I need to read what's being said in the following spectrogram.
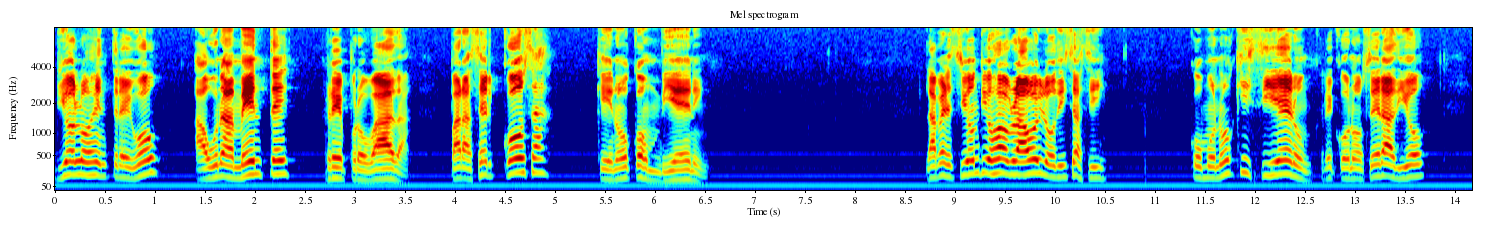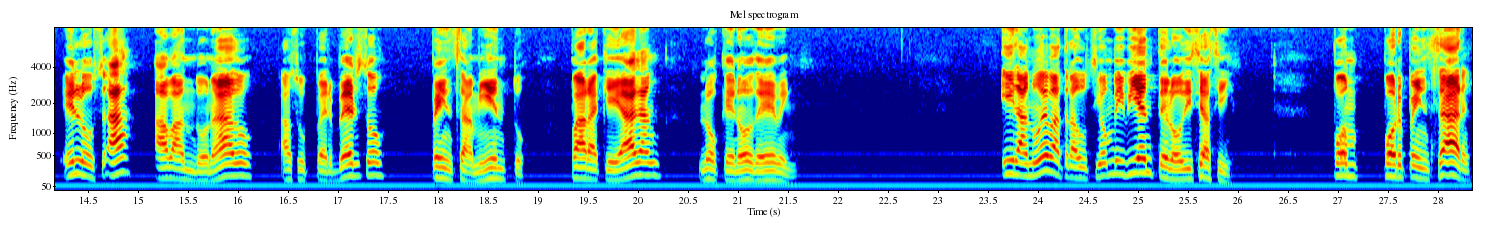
Dios los entregó a una mente reprobada para hacer cosas que no convienen. La versión Dios habla hoy lo dice así, como no quisieron reconocer a Dios, Él los ha abandonado a sus perversos pensamientos para que hagan lo que no deben. Y la nueva traducción viviente lo dice así. Por, pensar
